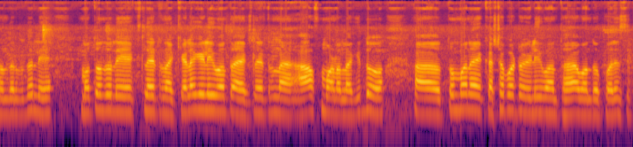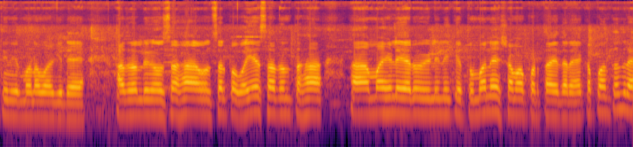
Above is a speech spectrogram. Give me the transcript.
ಸಂದರ್ಭದಲ್ಲಿ ಮತ್ತೊಂದು ಎಕ್ಸ್ಲೇಟರ್ನ ಕೆಳಗಿಳಿಯುವಂಥ ಎಕ್ಸ್ಲೇಟ್ರನ್ನ ಆಫ್ ಮಾಡಲಾಗಿದ್ದು ತುಂಬಾ ಕಷ್ಟಪಟ್ಟು ಇಳಿಯುವಂತಹ ಒಂದು ಪರಿಸ್ಥಿತಿ ನಿರ್ಮಾಣವಾಗಿದೆ. ಅದರಲ್ಲಿಯೂ ಸಹ ಒಂದು ಸ್ವಲ್ಪ ವಯಸ್ಸಾದಂತಹ ಮಹಿಳೆಯರು ಇಳಿಲಿಕ್ಕೆ ತುಂಬಾ ಶ್ರಮ ಪಡ್ತಾ ಇದ್ದಾರೆ. ಯಾಕಪ್ಪ ಅಂತಂದರೆ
